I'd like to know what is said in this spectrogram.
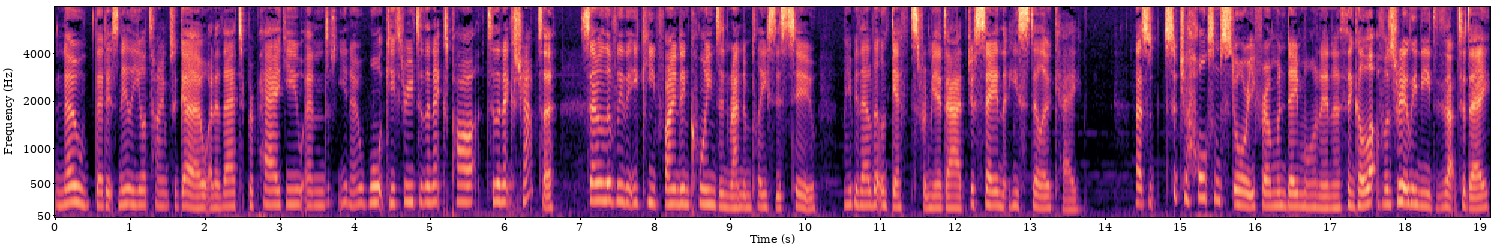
know that it's nearly your time to go, and are there to prepare you and, you know, walk you through to the next part, to the next chapter. So lovely that you keep finding coins in random places too. Maybe they're little gifts from your dad, just saying that he's still okay. That's such a wholesome story for a Monday morning. I think a lot of us really needed that today.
